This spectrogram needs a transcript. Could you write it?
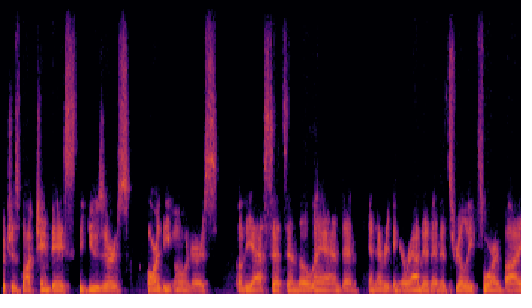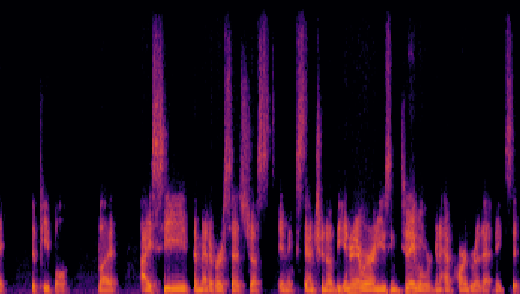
which is blockchain based. The users are the owners of the assets and the land and, and everything around it. And it's really for and by the people. But I see the metaverse as just an extension of the internet we're already using today, but we're going to have hardware that makes it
